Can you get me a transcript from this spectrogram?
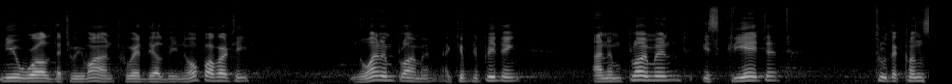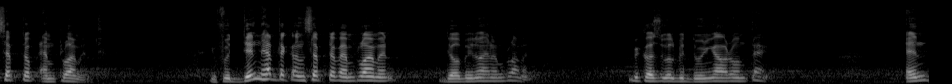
new world that we want where there'll be no poverty, no unemployment. I keep repeating, unemployment is created through the concept of employment. If we didn't have the concept of employment, there will be no unemployment because we'll be doing our own thing. And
